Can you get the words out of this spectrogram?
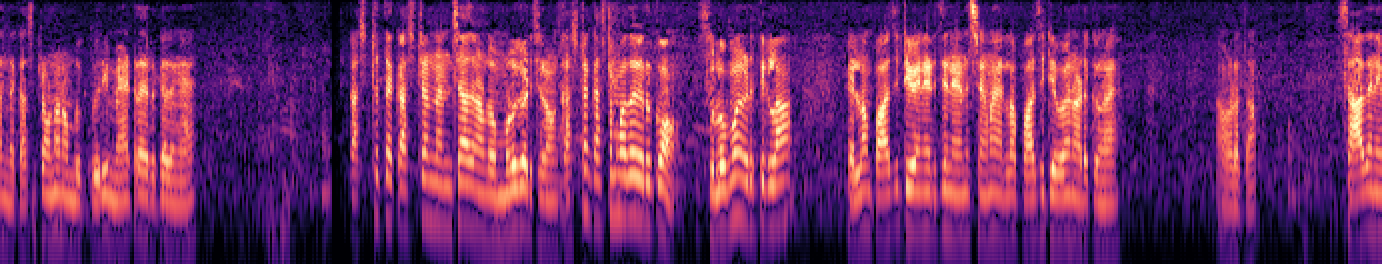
அந்த கஷ்டம்னா நம்மளுக்கு பெரிய மேட்டராக இருக்காதுங்க. கஷ்டத்தை கஷ்டம் நினச்சா அது நம்மளை முழுகடிச்சிடும் கஷ்டம் கஷ்டமாக தான் இருக்கும். சுலபமாக எடுத்துக்கலாம். எல்லாம் பாசிட்டிவ் எனர்ஜி நினச்சாங்கன்னா எல்லாம் பாசிட்டிவாக நடக்குங்க. அவ்வளோதான் சாதனை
